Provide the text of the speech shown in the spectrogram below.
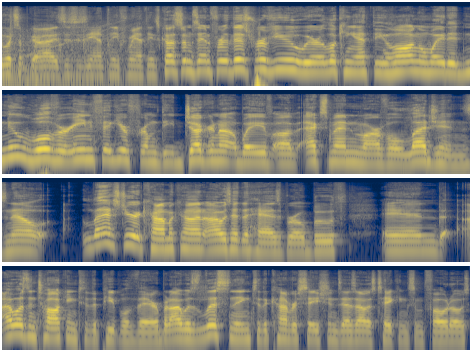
what's up guys? This is Anthony from Anthony's Customs and for this review we are looking at the long-awaited new Wolverine figure from the Juggernaut wave of X-Men Marvel Legends. Now, last year at Comic-Con I was at the Hasbro booth and I wasn't talking to the people there, but I was listening to the conversations as I was taking some photos,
